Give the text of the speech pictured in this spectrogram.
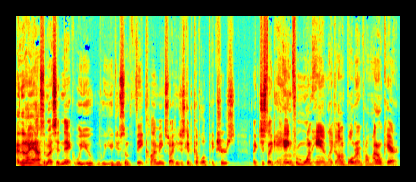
And then I asked him, I said, Nick, will you will you do some fake climbing so I can just get a couple of pictures? Like just like hang from one hand, like on a bouldering problem. I don't care.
